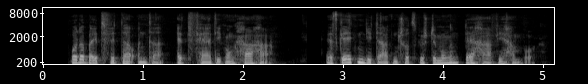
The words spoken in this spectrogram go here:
oder bei Twitter unter @fertigunghh. Es gelten die Datenschutzbestimmungen der HW Hamburg.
